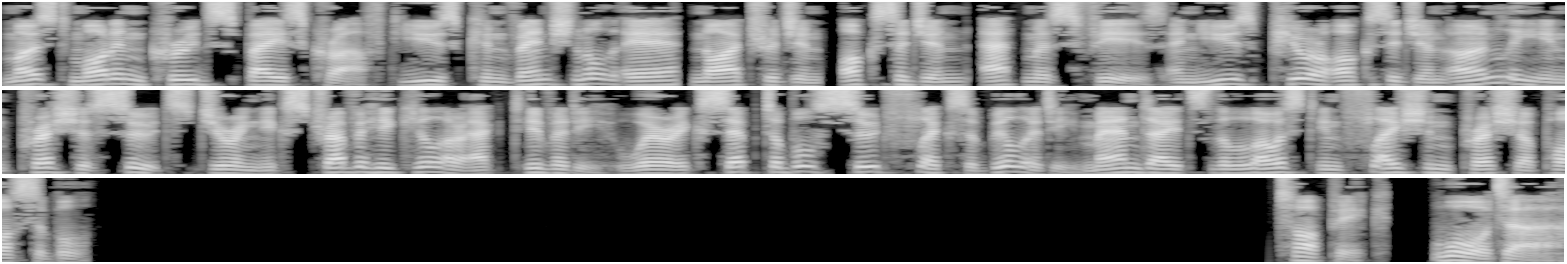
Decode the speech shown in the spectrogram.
most modern crewed spacecraft use conventional air nitrogen, oxygen atmospheres and use pure oxygen only in pressure suits during extravehicular activity where acceptable suit flexibility mandates the lowest inflation pressure possible. Water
